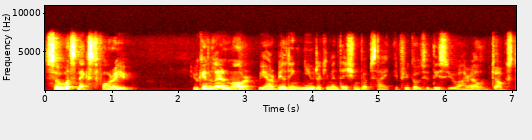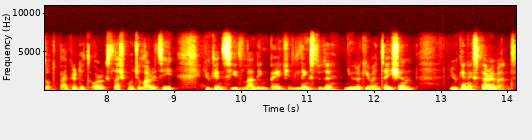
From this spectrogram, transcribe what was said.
So what's next for you? You can learn more. We are building new documentation website. If you go to this URL, docs.pagure.org slash modularity, you can see the landing page and links to the new documentation. You can experiment.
